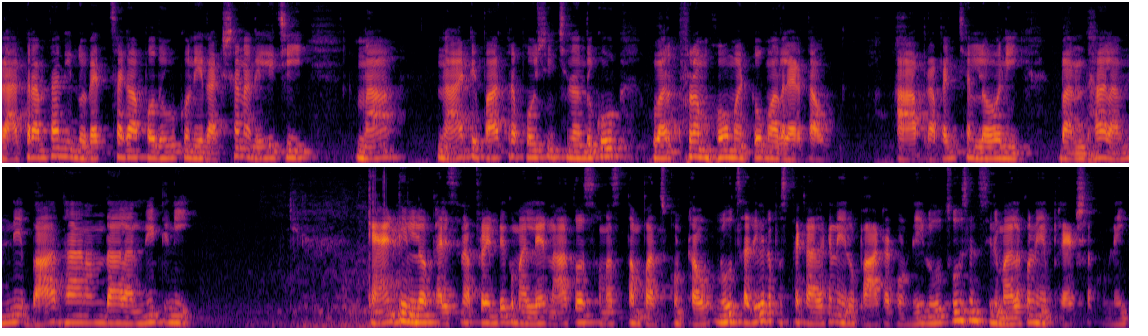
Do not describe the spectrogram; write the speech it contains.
రాత్రంతా నిన్ను వెచ్చగా పొదువుకుని రక్షణ నిలిచి నా నాటి పాత్ర పోషించినందుకు వర్క్ ఫ్రమ్ హోమ్ అంటూ మొదలెడతావు. ఆ ప్రపంచంలోని బంధాలన్నీ బాధానందాలన్నింటినీ క్యాంటీన్లో కలిసిన ఫ్రెండ్కి మళ్ళీ నాతో సమస్తం పంచుకుంటావు. నువ్వు చదివిన పుస్తకాలకు నేను పాఠకుణ్ణి నువ్వు చూసిన సినిమాలకు నేను ప్రేక్షకుణ్ణి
